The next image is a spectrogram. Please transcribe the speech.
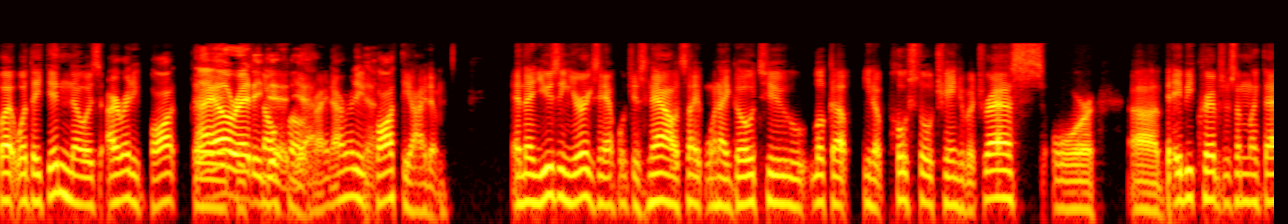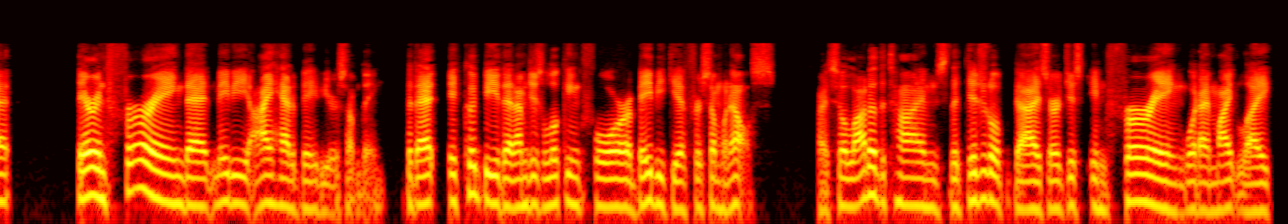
But what they didn't know is I already bought I the the already cell did. phone, Yeah, right? I already yeah. bought the item. And then using your example just now, it's like when I go to look up, you know, postal change of address or uh, baby cribs or something like that, they're inferring that maybe I had a baby or something. But that it could be that I'm just looking for a baby gift for someone else, right? So a lot of the times the digital guys are just inferring what I might like,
